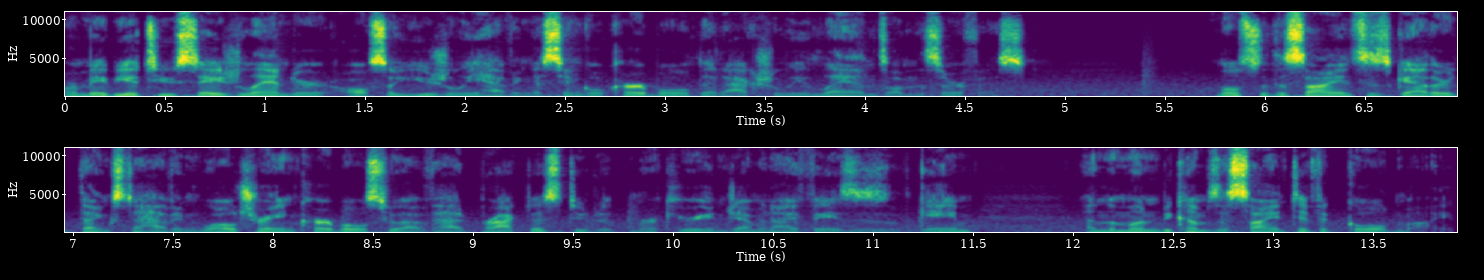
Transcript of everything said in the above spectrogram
or maybe a two stage lander, also usually having a single Kerbal that actually lands on the surface. Most of the science is gathered thanks to having well trained Kerbals who have had practice due to the Mercury and Gemini phases of the game, and the moon becomes a scientific gold mine,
